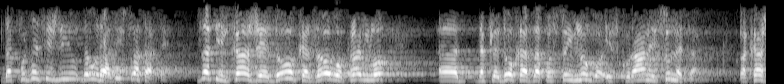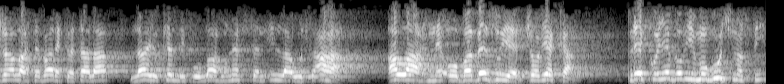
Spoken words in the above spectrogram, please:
da podneseš da uradiš, shvatate. Zatim kaže dokaz za ovo pravilo, a, dakle dokaza postoji mnogo iz Kurana i Sunneta. Pa kaže Allah te barek ve taala la yukallifu Allahu nafsan illa wus'aha. Allah ne obavezuje čovjeka preko njegovih mogućnosti.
